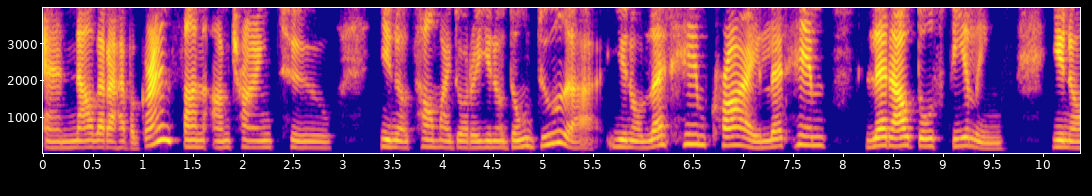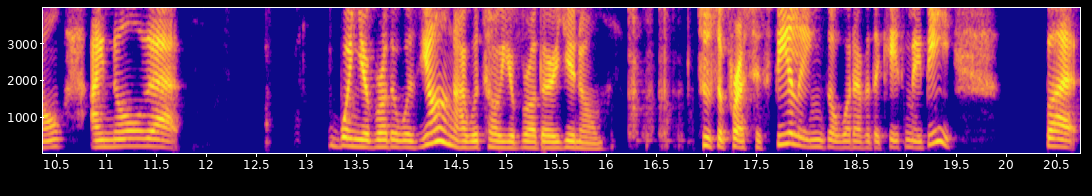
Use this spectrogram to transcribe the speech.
And now that I have a grandson, I'm trying to, you know, tell my daughter, you know, don't do that. You know, let him cry, let him let out those feelings. You know, I know that when your brother was young, I would tell your brother, you know, to suppress his feelings or whatever the case may be. But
